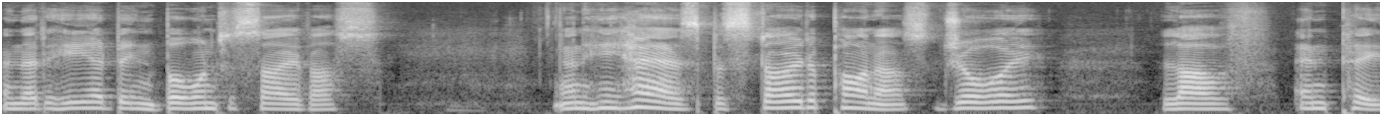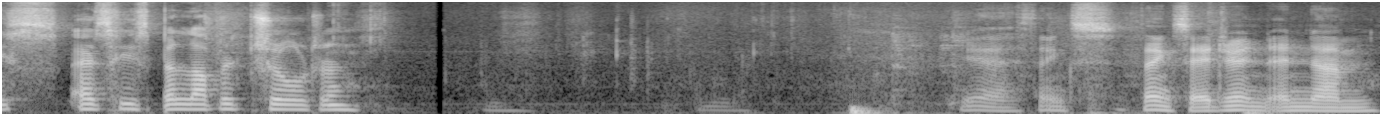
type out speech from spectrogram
and that he had been born to save us. And he has bestowed upon us joy, love, and peace as his beloved children. Yeah, thanks, thanks, Adrian. And um,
